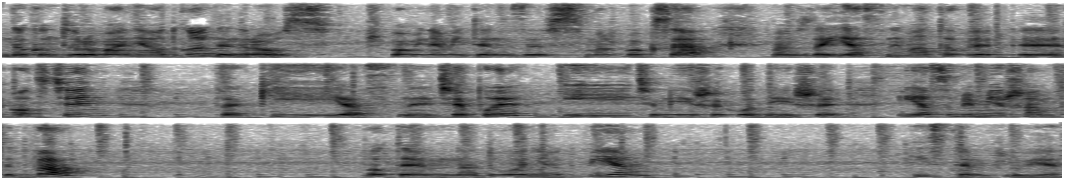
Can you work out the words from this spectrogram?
do konturowania od Golden Rose. Przypomina mi ten ze Smashboxa. Mam tutaj jasny, matowy y, odcień, taki jasny, ciepły i ciemniejszy, chłodniejszy. I ja sobie mieszam te dwa Potem na dłoni odbijam i stempluję.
